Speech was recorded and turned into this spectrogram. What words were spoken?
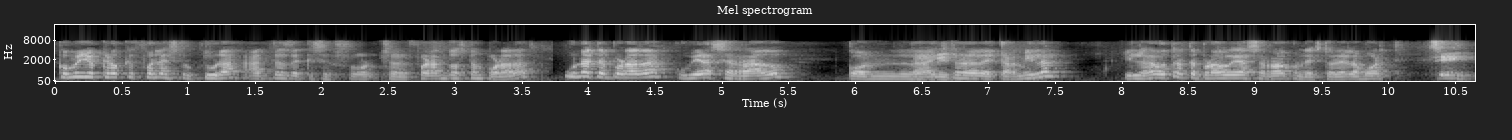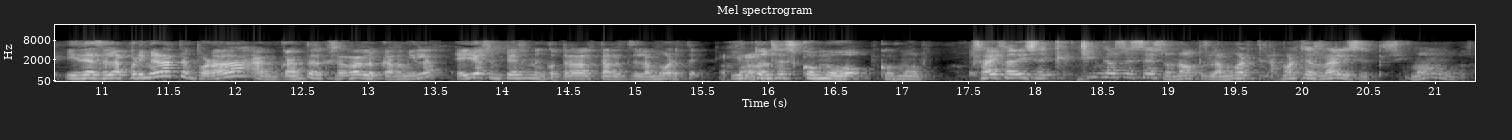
como yo creo que fue la estructura antes de que se, fu- se fueran dos temporadas. Una temporada hubiera cerrado con la historia de Carmila y la otra temporada hubiera cerrado con la historia de la muerte. Sí. Y desde la primera temporada, an- antes de que cerrara lo de Carmila, ellos empiezan a encontrar altares de la muerte. Y entonces como, como Saifa dice, ¿qué chingados es eso? No, pues la muerte, la muerte es real. Y dice, pues Simón, es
